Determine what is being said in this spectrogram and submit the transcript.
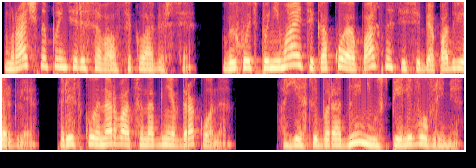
Мрачно поинтересовался Клаверси. Вы хоть понимаете, какой опасности себя подвергли, рискуя нарваться на гнев дракона? А если бы родные не успели вовремя?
